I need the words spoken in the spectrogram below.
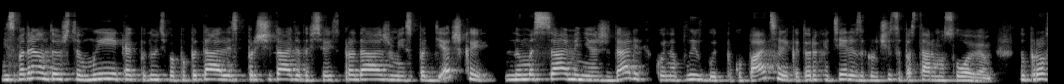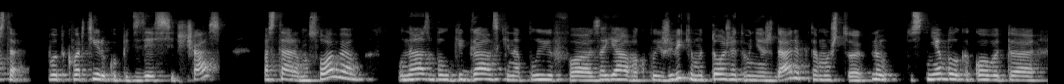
Несмотря на то, что мы как бы, ну, типа, попытались просчитать это все и с продажами, и с поддержкой, но мы сами не ожидали, какой наплыв будет покупателей, которые хотели заключиться по старым условиям. Ну, просто вот квартиры купить здесь сейчас по старым условиям. У нас был гигантский наплыв э, заявок по ежевике, мы тоже этого не ожидали, потому что ну, то есть не было какого-то...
